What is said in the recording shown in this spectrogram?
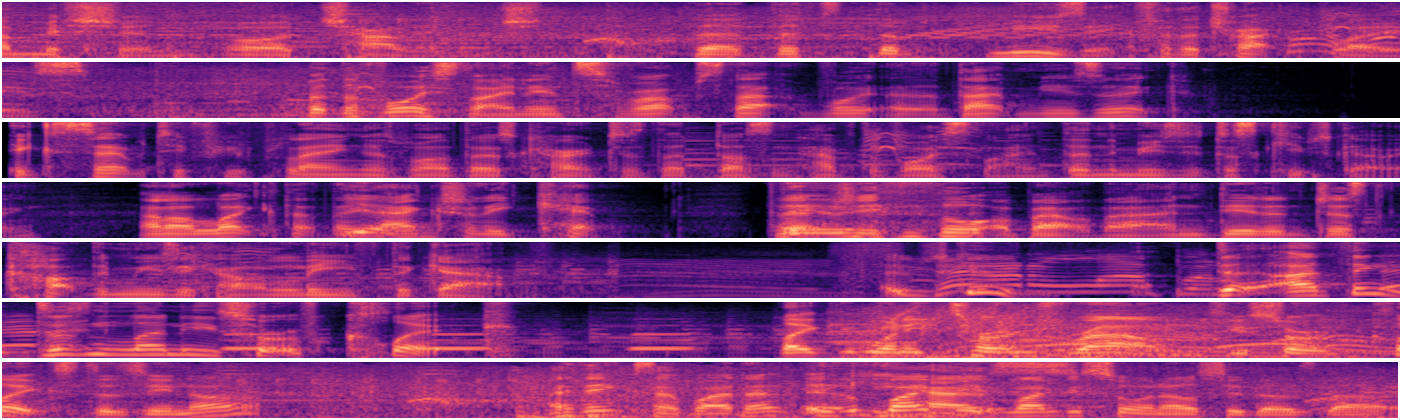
a mission or a challenge, the, the the music for the track plays, but the voice line interrupts that vo- uh, that music. Except if you're playing as one of those characters that doesn't have the voice line, then the music just keeps going. And I like that they Yeah. actually kept, They- actually thought about that and didn't just cut the music out and leave the gap. It was good. Saddle up and D- I think doesn't Lenny sort of click? Like when he turns round, he sort of clicks, does he not? I think so, but I don't think It he might has. be, might be someone else who does that.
